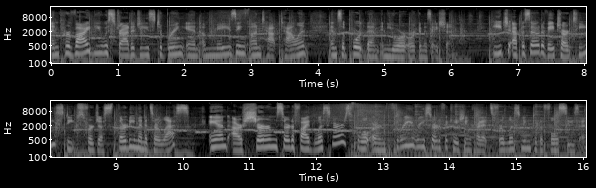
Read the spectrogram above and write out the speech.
and provide you with strategies to bring in amazing untapped talent and support them in your organization. Each episode of HRT steeps for just 30 minutes or less. And our SHRM certified listeners will earn three recertification credits for listening to the full season.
